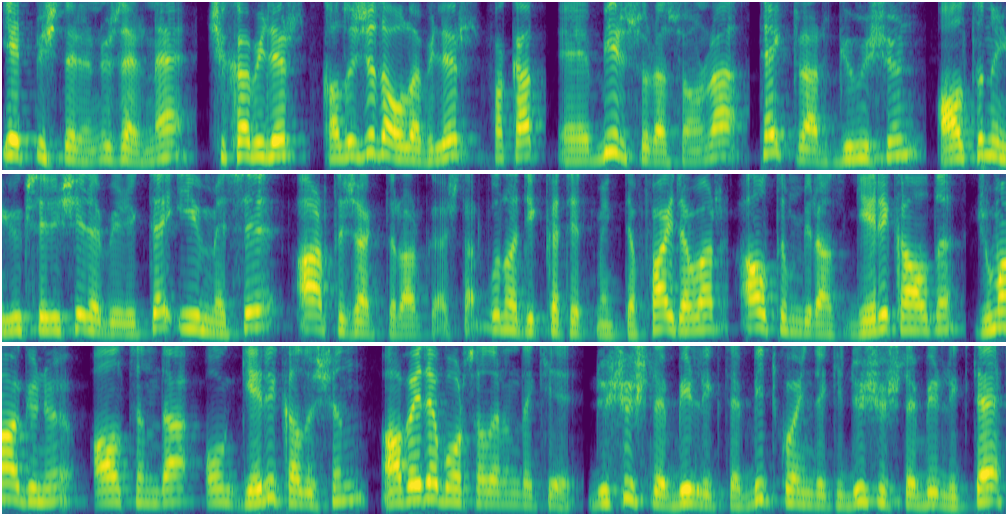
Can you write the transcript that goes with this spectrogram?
70'lerin üzerine çıkabilir. Kalıcı da olabilir. Fakat e, bir süre sonra tekrar gümüşün altının yükselişiyle birlikte ivmesi artacaktır arkadaşlar. Buna dikkat etmekte fayda var. Altın biraz geri kaldı. Cuma günü altında o geri kalışın ABD borsalarındaki düşüşle birlikte Bitcoin'deki düşüşle birlikte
